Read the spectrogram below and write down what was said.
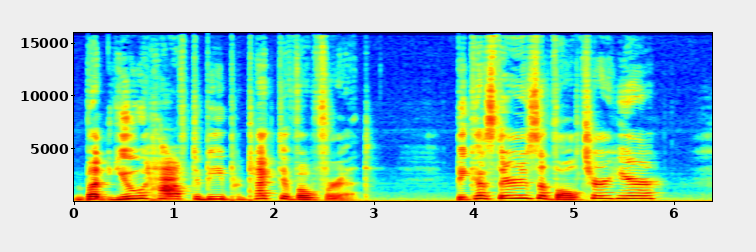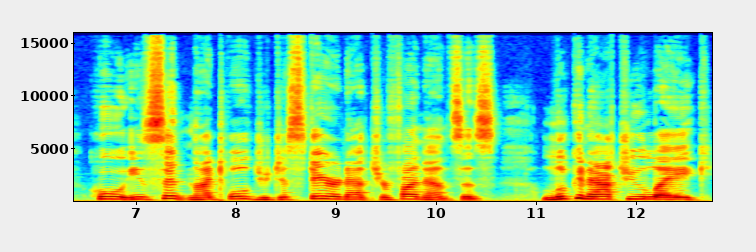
but you have to be protective over it because there is a vulture here who is sitting, I told you, just staring at your finances, looking at you like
